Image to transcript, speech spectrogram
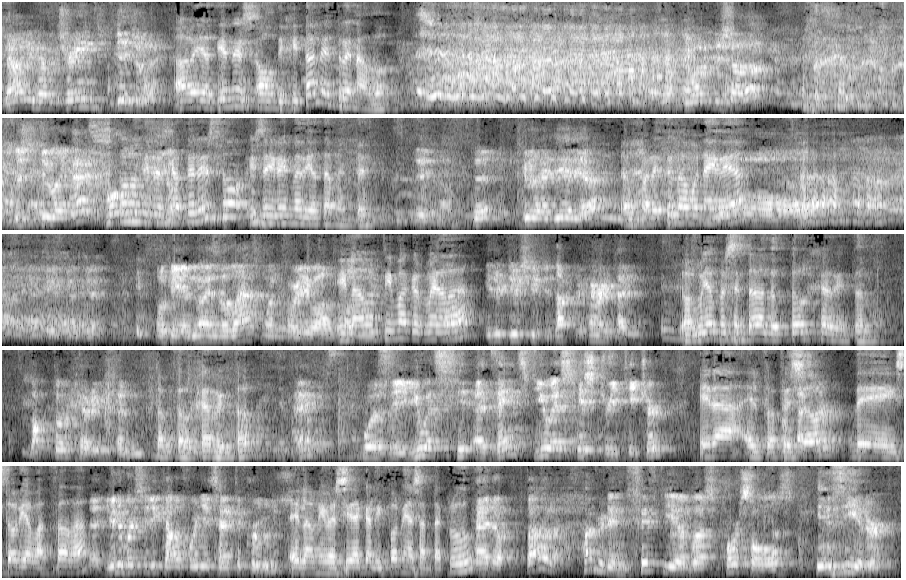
Now you have a trained digital. Ahora ya tienes a un digital entrenado. You want him to shut up? Just do like that. Solo tienes que hacer esto y se irá inmediatamente. Good idea, yeah? ¿Os parece una buena idea? Oh. Okay, and then the last one for you. I'll, Y la última que os voy a dar, introduce you to Dr. Harrington. os voy a presentar al doctor Harrington. Dr. Harrington Doctor Harrington okay, was the U.S. advanced U.S. history teacher era el profesor de historia avanzada at University of California, Santa Cruz. en la Universidad de California de Santa Cruz Had about 150 of us poor souls in theater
